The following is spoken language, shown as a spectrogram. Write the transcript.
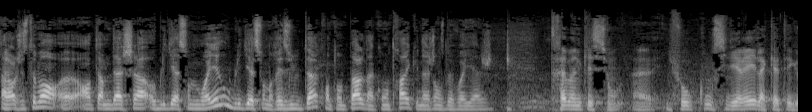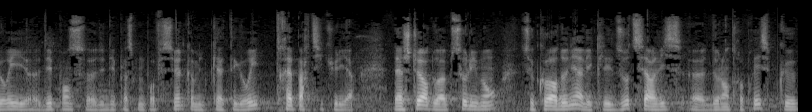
Alors justement, euh, en termes d'achat, obligation de moyens, obligation de résultat quand on parle d'un contrat avec une agence de voyage? Très bonne question. Euh, il faut considérer la catégorie euh, dépenses de déplacement professionnel comme une catégorie très particulière. L'acheteur doit absolument se coordonner avec les autres services de l'entreprise pour que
